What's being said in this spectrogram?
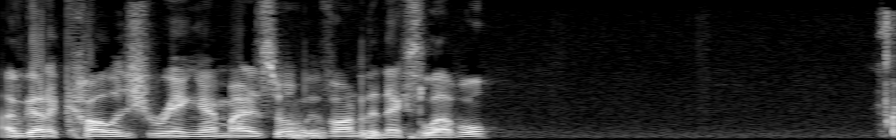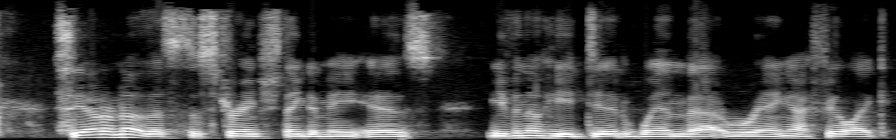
I've got a college ring. I might as well move on to the next level. See, I don't know. That's the strange thing to me is even though he did win that ring, I feel like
